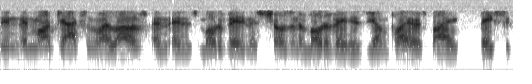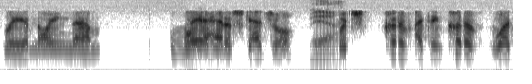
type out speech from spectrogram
in, in Mark Jackson, who I love, and, and is motivating, has chosen to motivate his young players by basically anointing them way ahead of schedule, Yeah. which could have, I think, could have what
